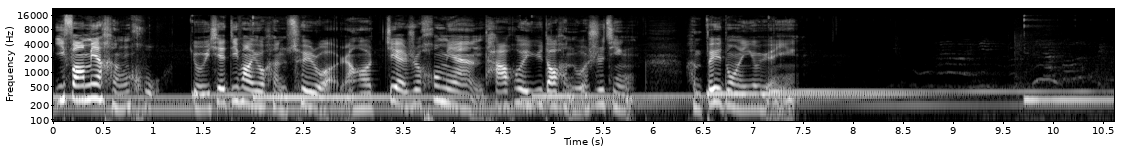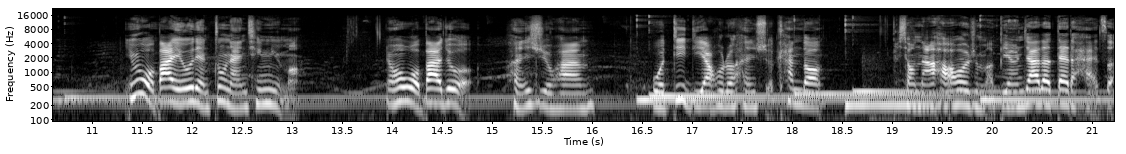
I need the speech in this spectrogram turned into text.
一方面很虎，有一些地方又很脆弱，然后这也是后面她会遇到很多事情很被动的一个原因。因为我爸也有点重男轻女嘛，然后我爸就很喜欢我弟弟啊，或者很喜看到小男孩或者什么别人家的带的孩子。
